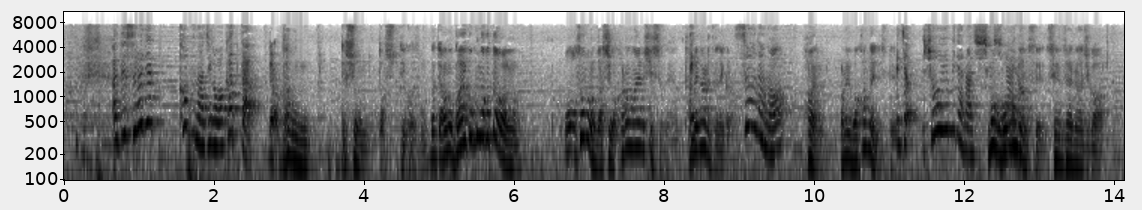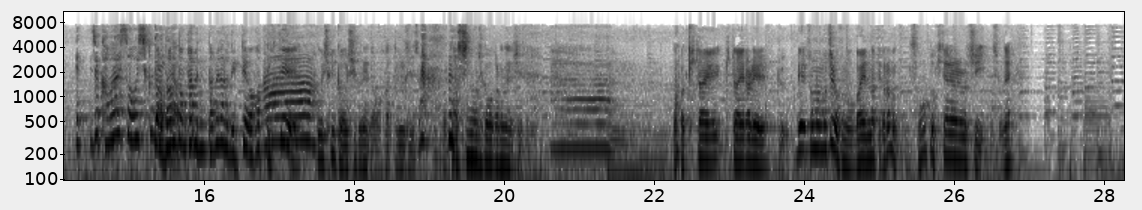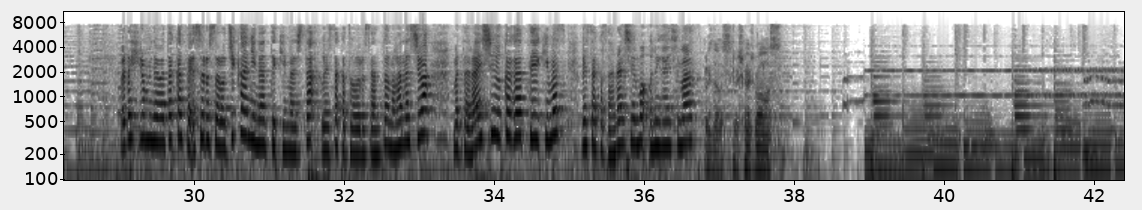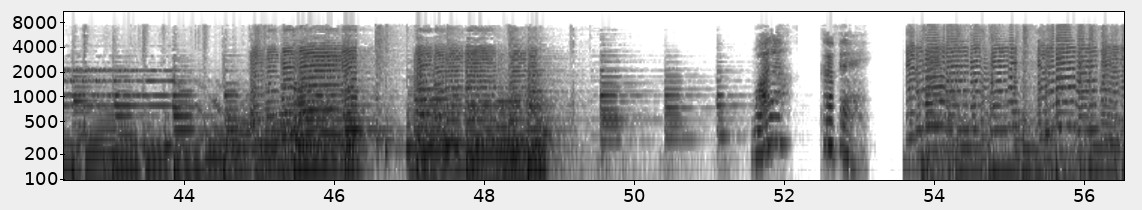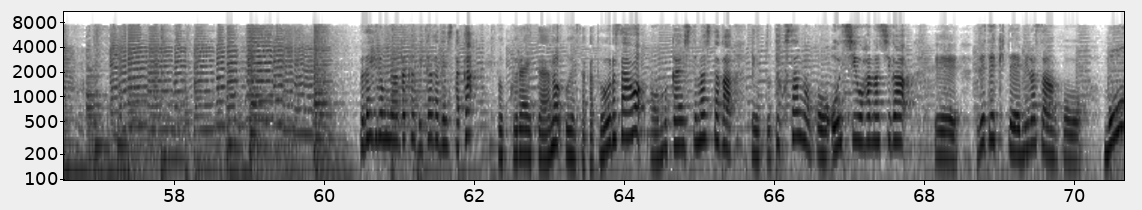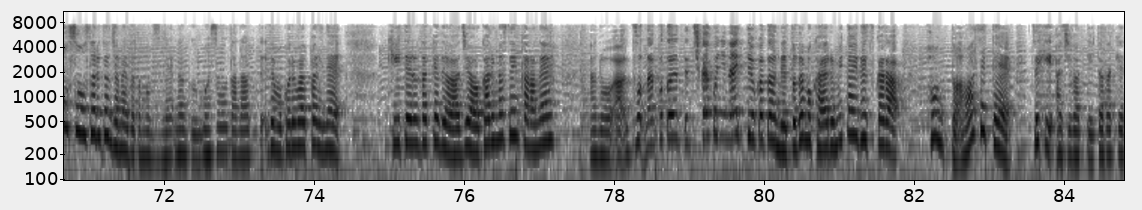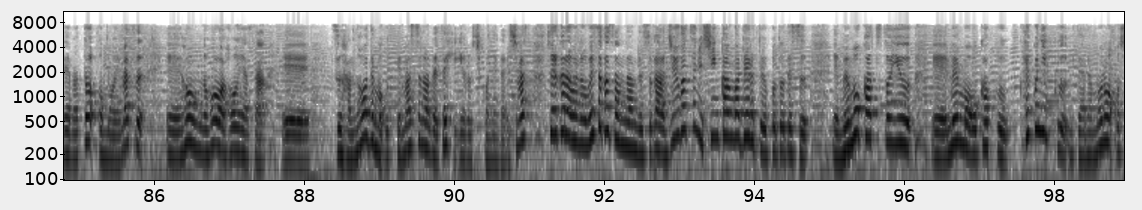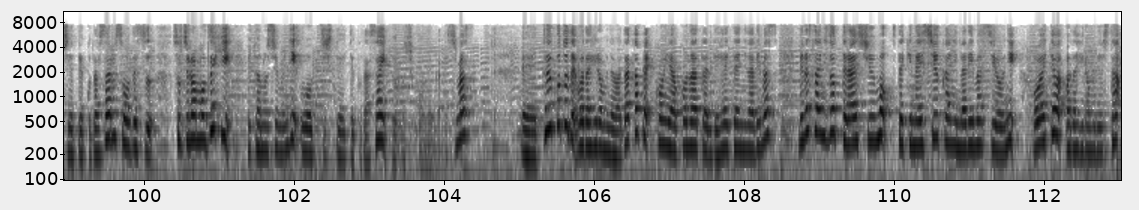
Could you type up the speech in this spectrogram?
あでそれで昆布の味が分かった。いや多分でしょうだしっていうかだってあの外国の方はあのお蕎麦の出汁わからないらしいですよね。食べ慣れてないから。そうなの？はい。あれわかんないんですって。えじゃあ醤油みたいな味しか僕わかんないんしないのです。よ洗剤の味が。えじゃあかわいそう美味しくだないんだ。からだんだん食べ食べ慣れてきて分かってきて美味しいか美味しくないか分かってくるらしいんですよ。だしの味が分からないらしいですよ。あやっぱ鍛え鍛えられる。でそのもちろんその倍になってからも相当鍛えられるらしいですよね和田博美の和田カフェそろそろ時間になってきました。上坂徹さんとの話はまた来週伺っていきます。上坂さん来週もお願いします。ありがとうございます。よろしくお願いします。田博美の和田カフェいかがでしたか？ブックライターの上坂徹さんをお迎えしてましたが、えっと、たくさんのこう美味しいお話が、えー出てきて皆さんこう妄想されたんじゃないかと思うんですね。なんかうまそうだなって。でもこれはやっぱりね聞いてるだけでは味は分かりませんからね。あのあそんなこと言って近くにないっていう方はネットでも買えるみたいですから本と合わせてぜひ味わっていただければと思います、えー本の方は本屋さん、えー通販の方でも売ってますのでぜひよろしくお願いします。それからあの上坂さんなんですが10月に新刊が出るということです、えメモ活という、えメモを書くテクニックみたいなものを教えてくださるそうです。そちらもぜひ楽しみにウォッチしていてください。よろしくお願いします。えーということで和田博美の和田カフェ今夜はこの辺りで閉店になります。皆さんにとって来週も素敵な1週間になりますように。お相手は和田博美でした。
